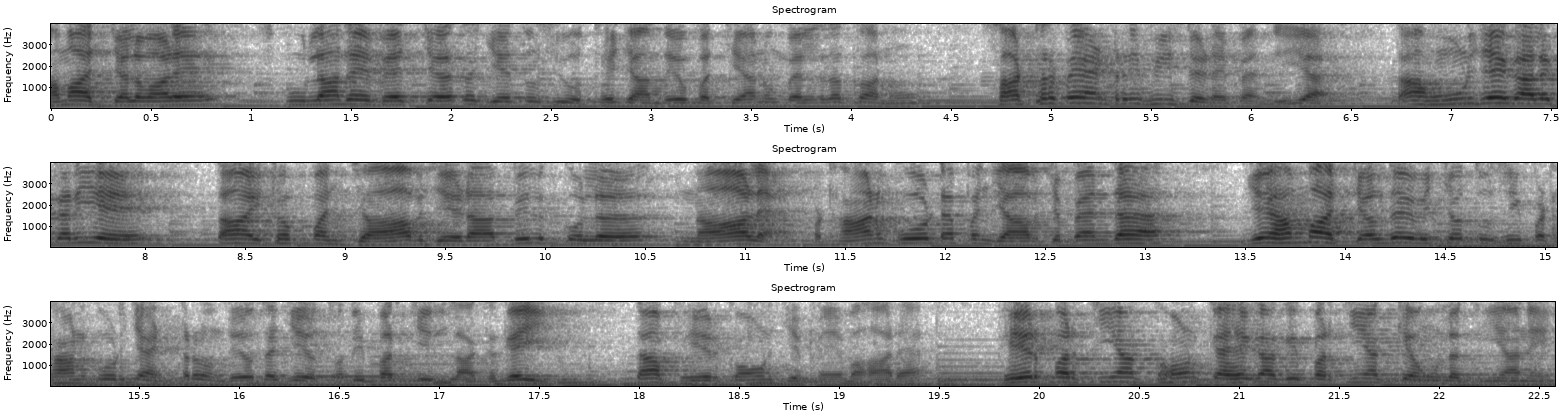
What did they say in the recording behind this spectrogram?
ਹਿਮਾਚਲ ਵਾਲੇ ਸਕੂਲਾਂ ਦੇ ਵਿੱਚ ਤੇ ਜੇ ਤੁਸੀਂ ਉੱਥੇ ਜਾਂਦੇ ਹੋ ਬੱਚਿਆਂ ਨੂੰ ਮਿਲਦਾ ਤੁਹਾਨੂੰ 60 ਰੁਪਏ ਐਂਟਰੀ ਫੀਸ ਦੇਣੀ ਪੈਂਦੀ ਆ। ਤਾਂ ਹੁਣ ਜੇ ਗੱਲ ਕਰੀਏ ਤਾਂ ਇਥੋਂ ਪੰਜਾਬ ਜਿਹੜਾ ਬਿਲਕੁਲ ਨਾਲ ਹੈ। ਪਠਾਨਕੋਟ ਪੰਜਾਬ 'ਚ ਪੈਂਦਾ ਜੇ ਹਿਮਾਚਲ ਦੇ ਵਿੱਚੋਂ ਤੁਸੀਂ ਪਠਾਨਕੋਟ 'ਚ ਐਂਟਰ ਹੁੰਦੇ ਹੋ ਤੇ ਜੇ ਉੱਥੋਂ ਦੀ ਪਰਚੀ ਲੱਗ ਗਈ, ਤਾਂ ਫਿਰ ਕੌਣ ਜ਼ਿੰਮੇਵਾਰ ਹੈ? ਫਿਰ ਪਰਚੀਆਂ ਕੌਣ ਕਹੇਗਾ ਕਿ ਪਰਚੀਆਂ ਕਿਉਂ ਲੱਗੀਆਂ ਨੇ?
